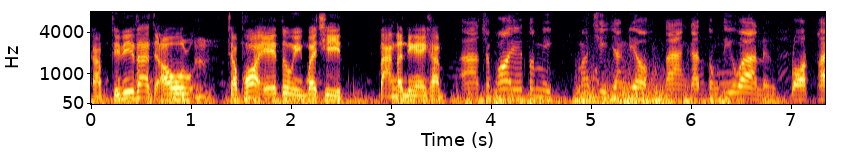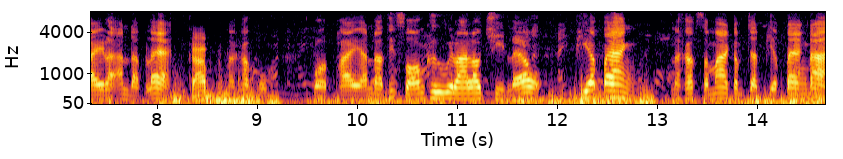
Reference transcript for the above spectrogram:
ครับ ทีนี้ถ้าจะเอาเฉพาะเอตูมิกมาฉีดต่างกันยังไงครับอ่าเฉพาะเอโตมิกมาฉีดอย่างเดียว ต่างกันตรงที่ว่าหนึ่งปลอดภัยละอันดับแรก ครับ นะครับผมปลอดภัยอันดับที่สองคือเวลาเราฉีดแล้ว เพี้ยแป้ง นะครับ สามารถกำจัดเพี้ยแป้งได้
